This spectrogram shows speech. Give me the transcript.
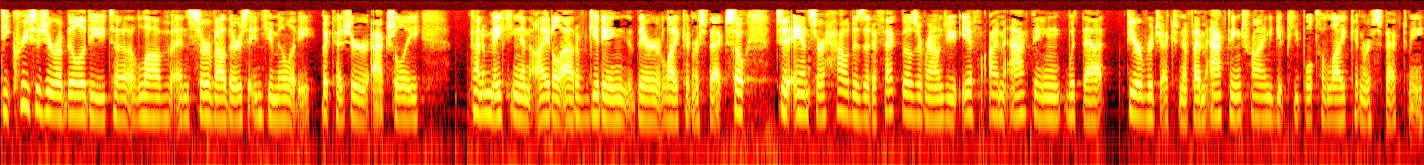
decreases your ability to love and serve others in humility because you're actually kind of making an idol out of getting their like and respect. So, to answer, how does it affect those around you if I'm acting with that fear of rejection, if I'm acting trying to get people to like and respect me,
